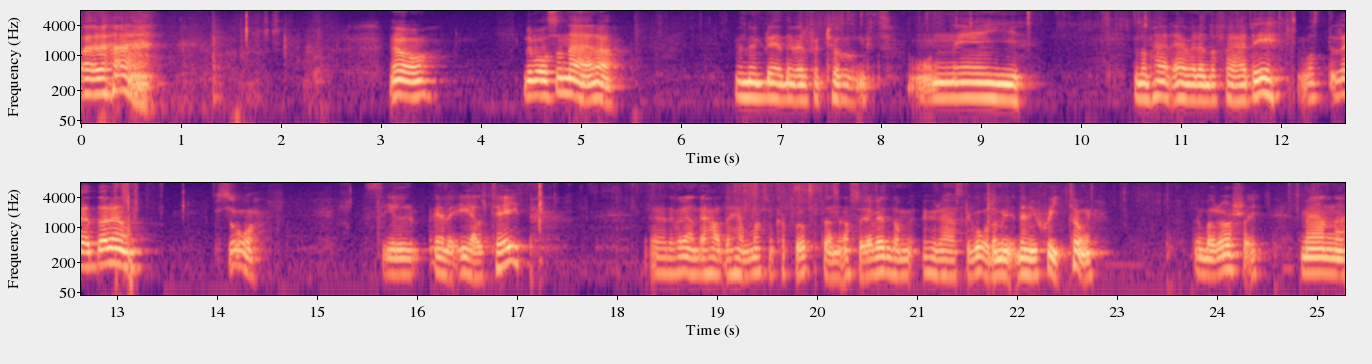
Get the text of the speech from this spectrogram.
Vad är det här? Ja, det var så nära. Men nu blev det väl för tungt. Åh nej. Men de här är väl ändå färdig. Jag måste rädda den. Så. Sil eller eltejp. Eh, det var det enda jag hade hemma som kan få upp den. Alltså jag vet inte om hur det här ska gå. Den är ju skittung. Den bara rör sig. Men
